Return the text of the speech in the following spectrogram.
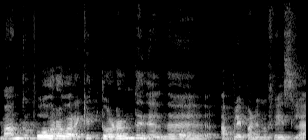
மங்கு போகிற வரைக்கும் தொடர்ந்து இதை வந்து அப்ளை பண்ணுங்கள் ஃபேஸில்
